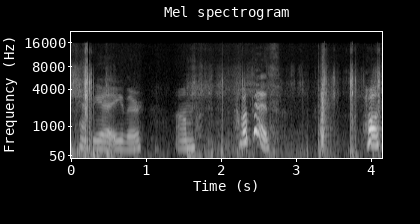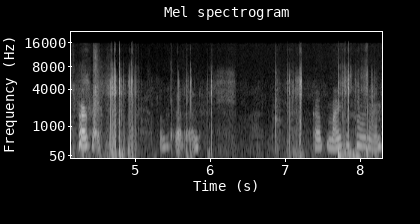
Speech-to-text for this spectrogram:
Can't be it either. Um, how about this? Oh, it's perfect. Put that in. Got the microphone in.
